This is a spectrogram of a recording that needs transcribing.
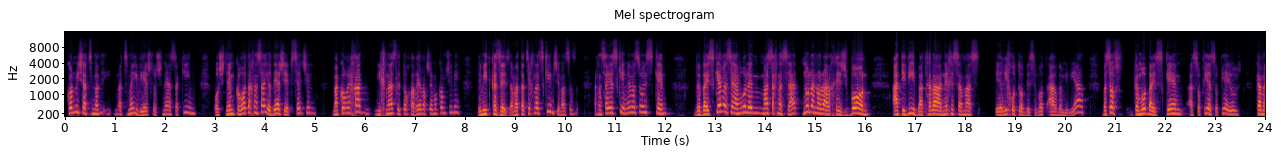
כל מי שעצמאי ויש לו שני עסקים או שני מקורות הכנסה, יודע שהפסד של מקור אחד נכנס לתוך הרווח של מקום שני ומתקזז. אבל אתה צריך להסכים שמס הכנסה יסכים. הם עשו הסכם, ובהסכם הזה אמרו למס הכנסה, תנו לנו על חשבון העתידי, בהתחלה נכס המס העריך אותו בסביבות 4 מיליארד, בסוף גמרו בהסכם הסופי, הסופי היו כמה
